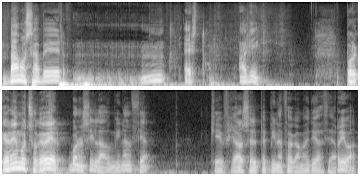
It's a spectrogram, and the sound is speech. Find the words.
vamos a ver mm, esto, aquí, porque no hay mucho que ver. Bueno, sí, la dominancia, que fijaos el pepinazo que ha metido hacia arriba.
